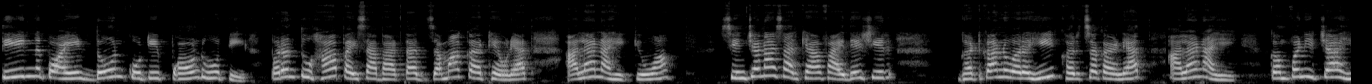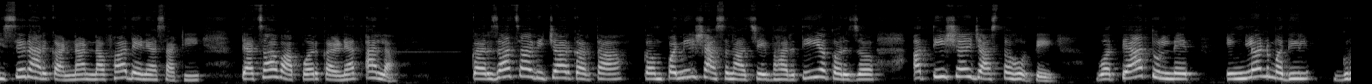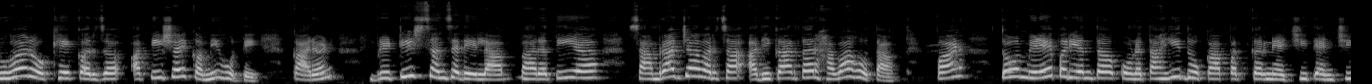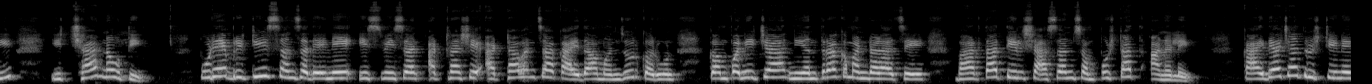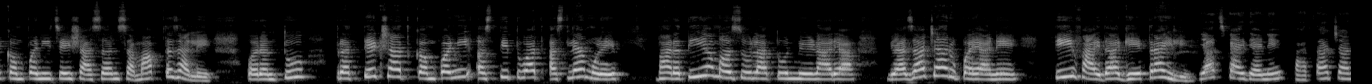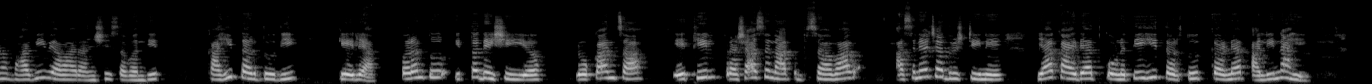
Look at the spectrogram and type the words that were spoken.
तीन पॉईंट दोन कोटी पाऊंड होती परंतु हा पैसा भारतात जमा ठेवण्यात आला नाही किंवा सिंचनासारख्या फायदेशीर घटकांवरही खर्च करण्यात आला नाही. कंपनीच्या हिस्सेधारकांना नफा देण्यासाठी त्याचा वापर करण्यात आला. कर्जाचा विचार करता कंपनी शासनाचे भारतीय कर्ज अतिशय जास्त होते व त्या तुलनेत इंग्लंडमधील गृहरोखे कर्ज अतिशय कमी होते. कारण ब्रिटिश संसदेला भारतीय साम्राज्यावरचा अधिकार तर हवा होता पण तो मिळेपर्यंत कोणताही धोका पत्करण्याची त्यांची इच्छा नव्हती. पुढे ब्रिटिश संसदेने इसवी सन अठराशे अठ्ठावन्नचा कायदा मंजूर करून कंपनीच्या नियंत्रक मंडळाचे भारतातील शासन संपुष्टात आणले. कायद्याच्या दृष्टीने कंपनीचे शासन समाप्त झाले परंतु प्रत्यक्षात कंपनी अस्तित्वात असल्यामुळे भारतीय महसुलातून मिळणाऱ्या व्याजाच्या रुपयाने ती फायदा घेत राहिली. याच कायद्याने भारताच्या भावी व्यवहारांशी संबंधित काही तरतुदी केल्या. परंतु इतदेशीय लोकांचा येथील प्रशासनात सहभाग असण्याच्या दृष्टीने या कायद्यात कोणतीही तरतूद करण्यात आली नाही.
